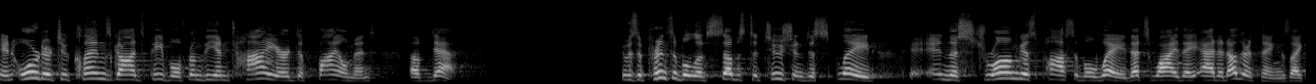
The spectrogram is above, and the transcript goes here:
in order to cleanse God's people from the entire defilement of death. It was a principle of substitution displayed in the strongest possible way. That's why they added other things like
